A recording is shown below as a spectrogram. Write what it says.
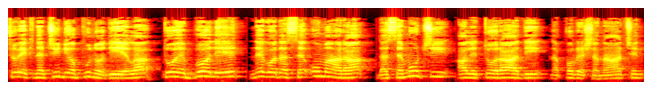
čovjek ne činio puno dijela, to je bolje nego da se umara, da se muči, ali to radi na pogrešan način,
